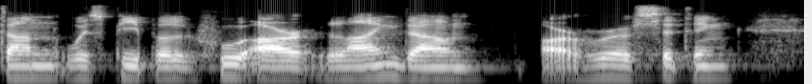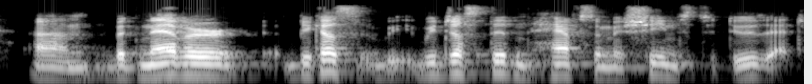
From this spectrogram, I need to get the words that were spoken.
done with people who are lying down or who are sitting, um, but never because we, we just didn't have the machines to do that.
